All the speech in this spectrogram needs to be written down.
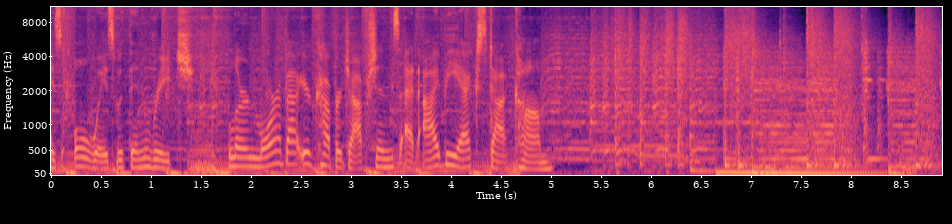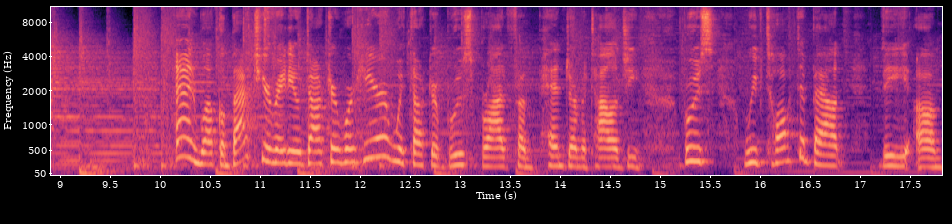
is always within reach. Learn more about your coverage options at IBX.com. And welcome back to your radio doctor. We're here with Dr. Bruce Brod from Penn Dermatology. Bruce, we've talked about the um,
